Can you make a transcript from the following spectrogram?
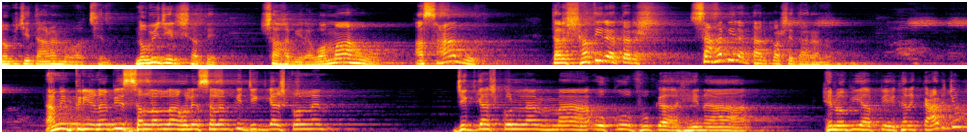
নবীজি দাঁড়ানো আছেন, নবীজির সাথে সাহাবিরা ওয়ামাহু আসাহাবু তার সাথীরা, তার সাহাবিরা তার পাশে দাঁড়ানো আমি প্রিয় নবী সাল্লাহ সাল্লামকে জিজ্ঞাসা করলেন, জিজ্ঞাসা করলাম, মা ওকু ফুকা হিনা? হে নবী, আপনি এখানে কার জন্য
